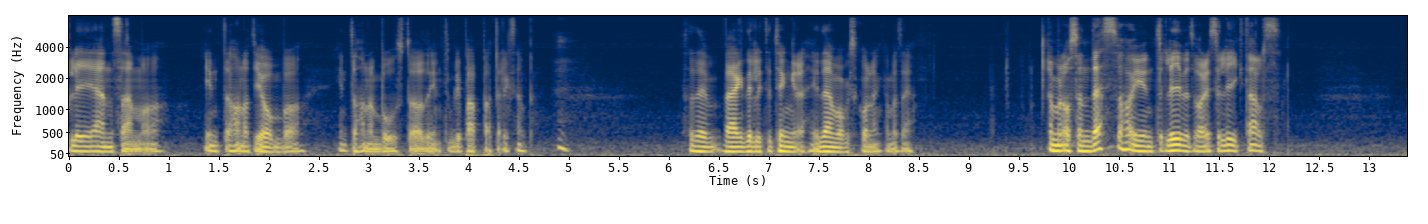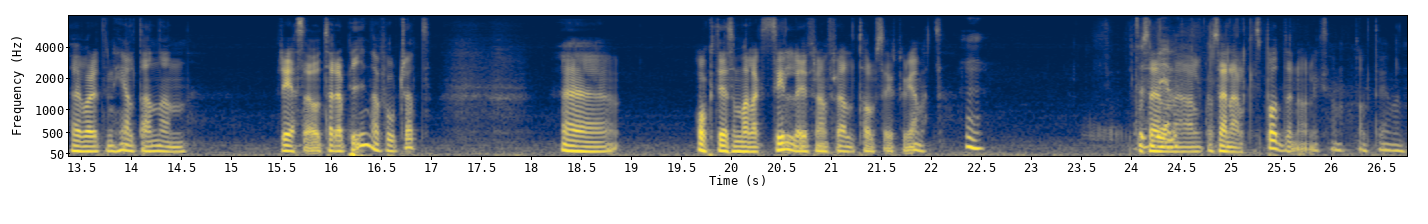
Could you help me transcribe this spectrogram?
bli ensam och inte ha något jobb och inte ha någon bostad och inte bli pappa till exempel. Mm. Så det vägde lite tyngre i den vågskålen kan man säga. Ja, men och sen dess så har ju inte livet varit så likt alls. Det har varit en helt annan resa och terapin har fortsatt. Eh, och det som har lagts till är ju framförallt 12-stegsprogrammet. Mm. Och sen, al- och sen Alkispodden och liksom allt det. Men.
